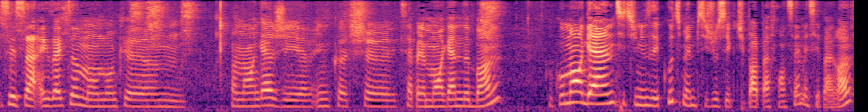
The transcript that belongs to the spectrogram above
c'est ça, exactement. Donc, euh, on a engagé une coach qui s'appelle Morgan de Bonne Coucou Morgane, si tu nous écoutes, même si je sais que tu parles pas français, mais c'est pas grave.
